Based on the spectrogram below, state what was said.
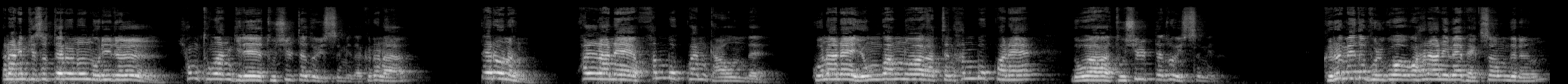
하나님께서 때로는 우리를 형통한 길에 두실 때도 있습니다. 그러나 때로는 환란의 한복판 가운데 고난의 용광로와 같은 한복판에 놓아 두실 때도 있습니다. 그럼에도 불구하고 하나님의 백성들은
